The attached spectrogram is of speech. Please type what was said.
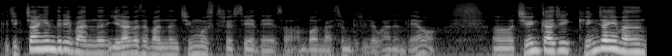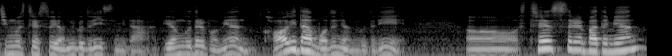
그 직장인들이 받는 일하면서 받는 직무 스트레스에 대해서 한번 말씀드리려고 하는데요. 어, 지금까지 굉장히 많은 직무 스트레스 연구들이 있습니다. 그 연구들을 보면 거의 다 모든 연구들이 어, 스트레스를 받으면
